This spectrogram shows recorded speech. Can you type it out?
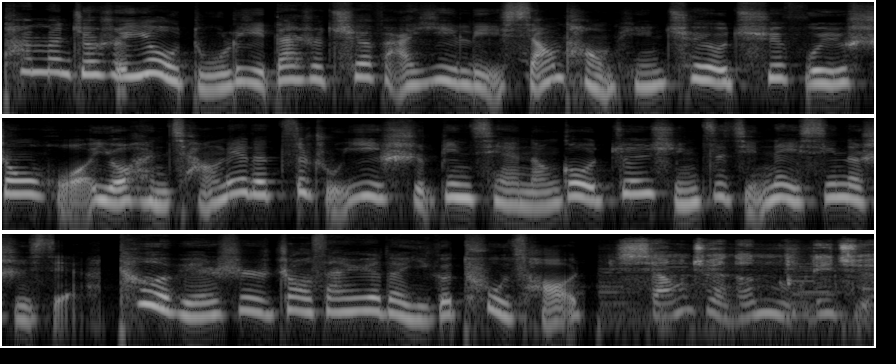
他们就是又独立，但是缺乏毅力，想躺平却又屈服于生活，有很强烈的自主意识，并且能够遵循自己内心的视线。特别是赵三月的一个吐槽：想卷的努力卷，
